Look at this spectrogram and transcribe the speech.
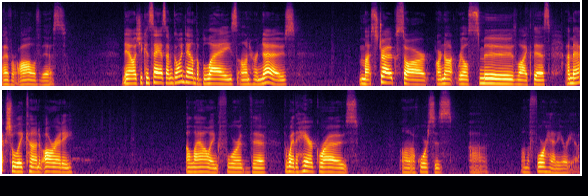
over all of this. Now, as you can see, as I'm going down the blaze on her nose, my strokes are, are not real smooth like this. I'm actually kind of already allowing for the, the way the hair grows on a horse's, uh, on the forehead area.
